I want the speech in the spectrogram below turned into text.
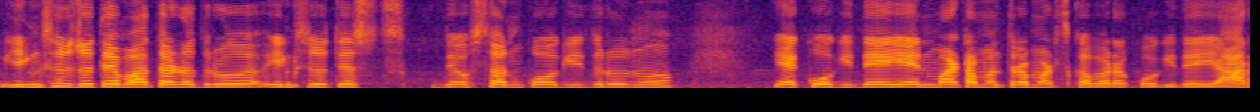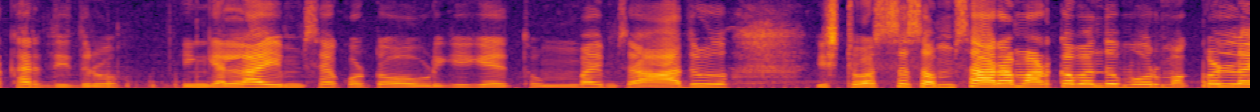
ಹೆಂಗಸ್ರ ಜೊತೆ ಮಾತಾಡಿದ್ರು, ಹೆಂಗಸ್ರ ಜೊತೆ ದೇವಸ್ಥಾನಕ್ಕೆ ಹೋಗಿದ್ರು ಯಾಕೆ ಹೋಗಿದ್ದೆ, ಏನು ಮಾಟ ಮಂತ್ರ ಮಾಡಿಸ್ಕೊಬರಕ್ಕೆ ಹೋಗಿದೆ ಯಾರು ಕರೆದಿದ್ರು? ಹಿಂಗೆಲ್ಲ ಹಿಂಸೆ ಕೊಟ್ಟು ಆ ಹುಡುಗಿಗೆ ತುಂಬ ಹಿಂಸೆ. ಆದರೂ ಇಷ್ಟು ವರ್ಷ ಸಂಸಾರ ಮಾಡ್ಕೊಬಂದು ಮೂರು ಮಕ್ಕಳನ್ನ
